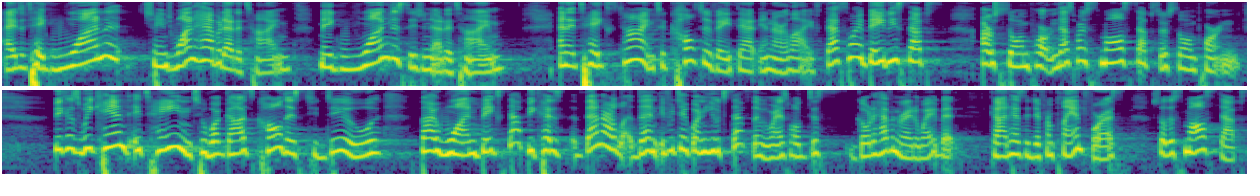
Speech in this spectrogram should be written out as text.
I have to take one, change one habit at a time, make one decision at a time, and it takes time to cultivate that in our life. That's why baby steps are so important. That's why small steps are so important. Because we can't attain to what God's called us to do by one big step. Because then, our, then if we take one huge step, then we might as well just go to heaven right away. But God has a different plan for us. So the small steps,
